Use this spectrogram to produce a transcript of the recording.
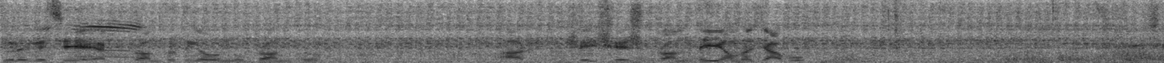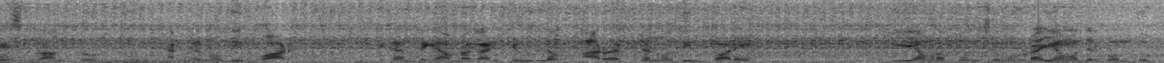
চলে গেছে, এক প্রান্ত থেকে অন্য প্রান্ত। আর সেই শেষ প্রান্তেই আমরা যাব। সেই শেষ প্রান্ত, একটা নদীর পাড়। এখান থেকে আমরা গাড়িতে উঠলাম আরও একটা নদীর পাড়ে গিয়ে আমরা পৌঁছবো। ওটাই আমাদের গন্তব্য।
